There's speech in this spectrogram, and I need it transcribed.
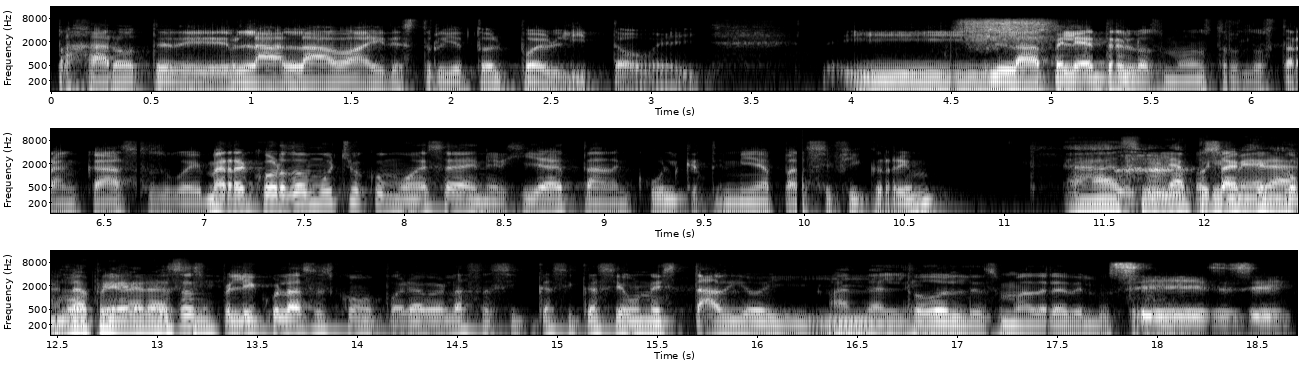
pajarote de la lava y destruye todo el pueblito, güey. Y la pelea entre los monstruos, los trancazos, güey. Me recordó mucho como esa energía tan cool que tenía Pacific Rim. Ah, sí, la O sea, que primera, como la que primera, esas sí. películas es como poder verlas así, casi casi a un estadio y, y Ándale. todo el desmadre de luz. Sí, sí, sí.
